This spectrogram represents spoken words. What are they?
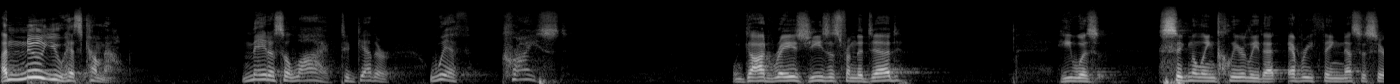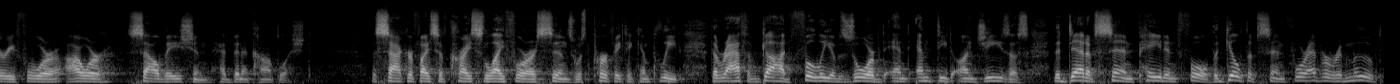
A new you has come out, made us alive together with Christ. When God raised Jesus from the dead, he was signaling clearly that everything necessary for our salvation had been accomplished. The sacrifice of Christ's life for our sins was perfect and complete. The wrath of God fully absorbed and emptied on Jesus. The debt of sin paid in full. The guilt of sin forever removed.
